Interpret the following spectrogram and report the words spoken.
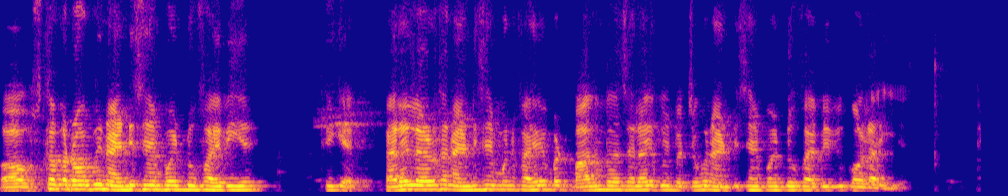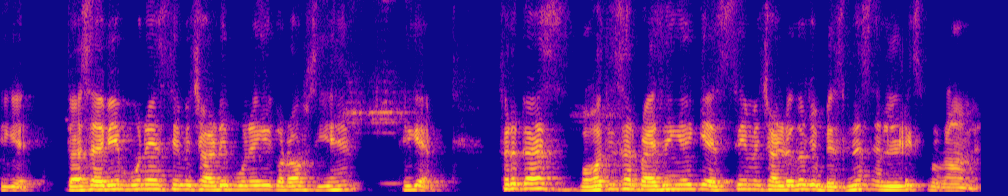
उसका कट ऑफ़ भी 97.25 ही है, ठीक है? पहले लग रहा था 97.5 है बट बाद में पता चला कि कुछ बच्चों को 97.25 भी कॉल आई है, ठीक है? तो ऐसा भी Pune S C M H R D Pune की कट ऑफ़ ये हैं, ठीक है? फिर गैस बहुत ही सरप्राइजिंग है कि S C M H R D का जो बिज़नेस एनालिटिक्स प्रोग्राम है,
